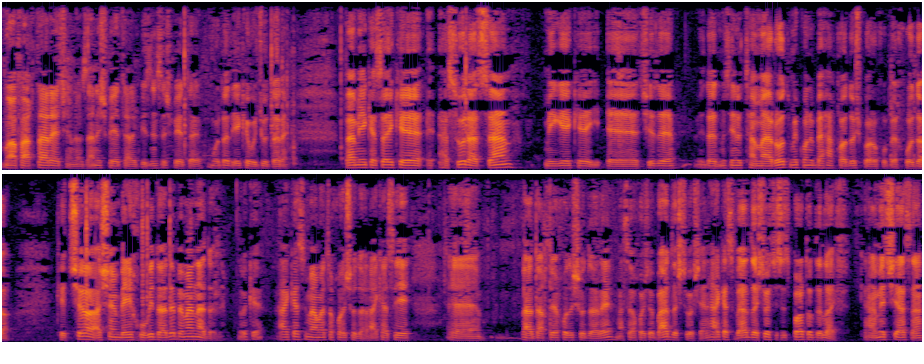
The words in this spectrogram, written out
موفق تره چه زنش بهتره بیزنسش بهتره مورد دیگه که وجود داره. و میگه کسایی که حسود هستن میگه که چیز مثل اینو تمرد می‌کنه به حقادش بارو خوب به خدا. که چرا اشم به خوبی داده به من نداده. اوکی؟ هر کسی محمد خودشو داره هر کسی بدبختی خودشو داره مثلا خودش بد داشته باشه. یعنی هر کسی بد داشته باشه is part of the life. که همه چی هستن.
